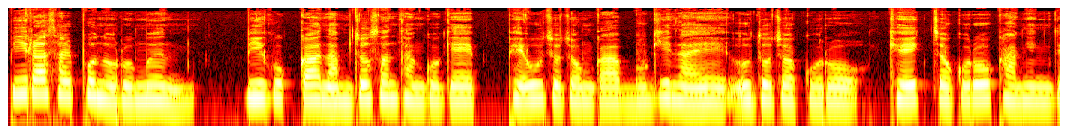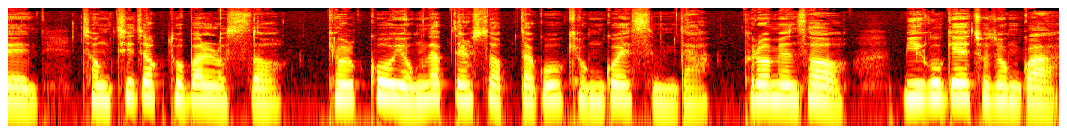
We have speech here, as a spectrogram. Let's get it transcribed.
삐라살포 노름은 미국과 남조선 당국의 배후 조종과 무기나에 의도적으로 계획적으로 강행된 정치적 도발로서 결코 용납될 수 없다고 경고했습니다. 그러면서 미국의 조종과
